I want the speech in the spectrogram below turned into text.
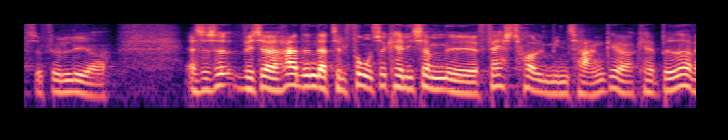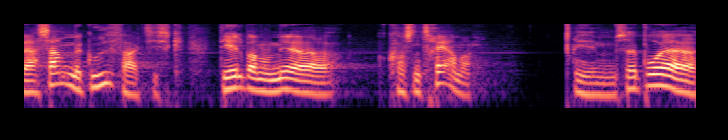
selvfølgelig. Og, altså, så, hvis jeg har den der telefon, så kan jeg ligesom øh, fastholde mine tanker, og kan bedre være sammen med Gud faktisk. Det hjælper mig med at koncentrere mig. Øhm, så jeg prøver, jeg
